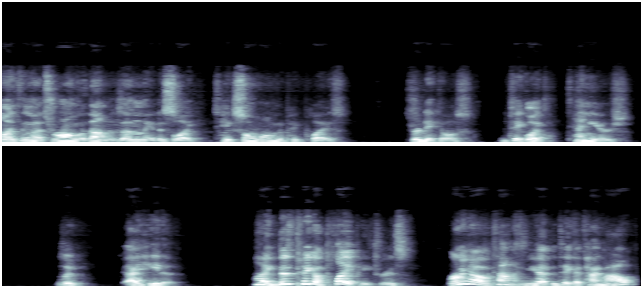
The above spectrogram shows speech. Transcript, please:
Only thing that's wrong with them is then they just like take so long to pick plays. It's ridiculous. It take like ten years. It's like I hate it. Like just pick a play, Patriots. Running out of time. You have to take a timeout.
